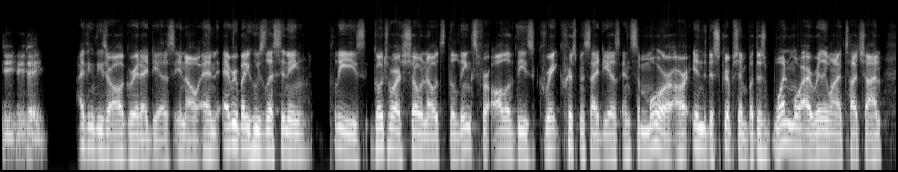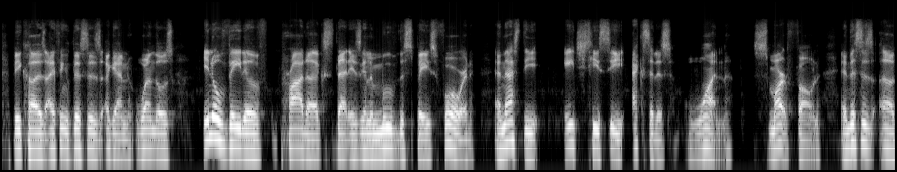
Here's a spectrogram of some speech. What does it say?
DVD. I think these are all great ideas, you know, and everybody who's listening, please go to our show notes. The links for all of these great Christmas ideas and some more are in the description. But there's one more I really want to touch on because I think this is, again, one of those innovative products that is going to move the space forward. And that's the HTC Exodus One smartphone. And this is a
